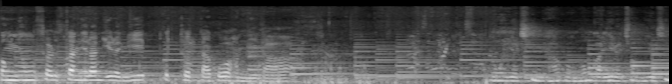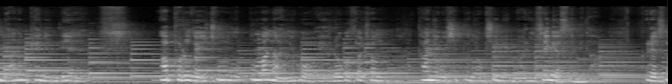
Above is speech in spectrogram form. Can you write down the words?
홍룡설산이란 이름이 붙었다고 합니다. 운동을 열심히 하고 몸 관리를 좀 열심히 하는 편인데 앞으로도 이 중국뿐만 아니고 여러 곳을 좀 다니고 싶은 욕심이 많이 생겼습니다. 그래서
